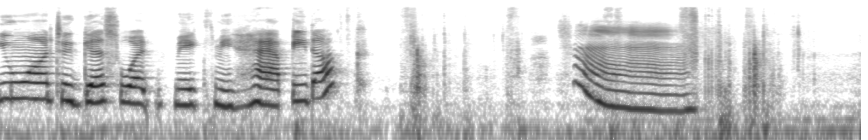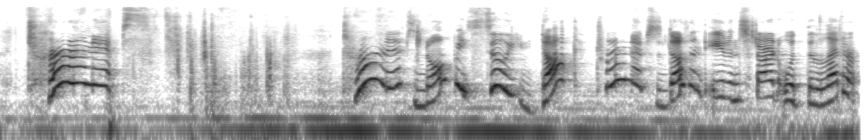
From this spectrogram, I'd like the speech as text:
You want to guess what makes me happy, duck? Hmm. Turnips. Turnips? Don't be silly, duck. Turnips doesn't even start with the letter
